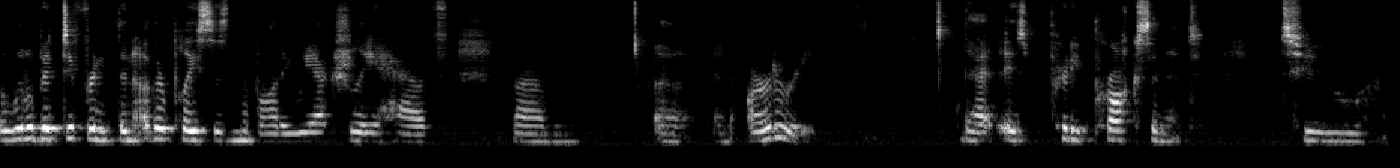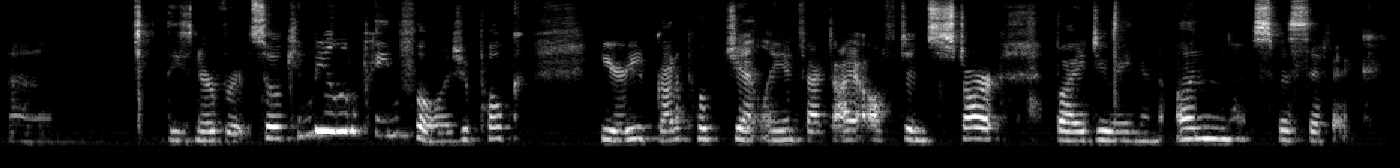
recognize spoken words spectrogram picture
a little bit different than other places in the body, we actually have um, uh, an artery that is pretty proximate to um, these nerve roots. So it can be a little painful as you poke here. You've got to poke gently. In fact, I often start by doing an unspecific,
